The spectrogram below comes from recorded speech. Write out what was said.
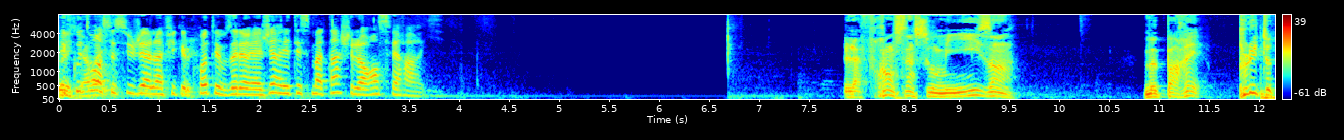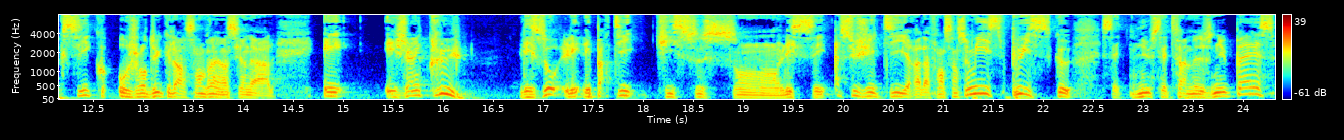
Écoutons à ce sujet Alain Finkielkraut et vous allez réagir. Elle était ce matin chez Laurence Ferrari. La France insoumise me paraît plus toxique aujourd'hui que l'Assemblée nationale. Et, j'inclus les, partis qui se sont laissés assujettir à la France insoumise, puisque cette, cette fameuse NUPES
